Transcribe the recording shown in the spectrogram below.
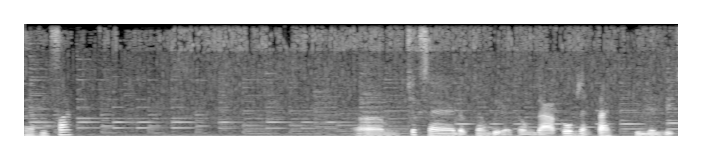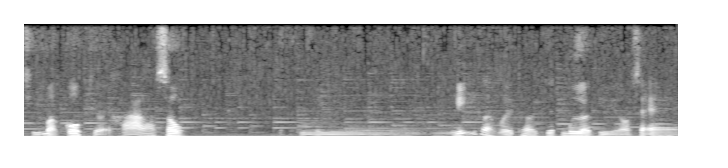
xe VinFast. Uh, Chiếc xe được trang bị hệ thống đá cốp dành tay Tuy nhiên vị trí mở cốp thì lại khá là sâu. Mình nghĩ là với thời tiết mưa thì nó sẽ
